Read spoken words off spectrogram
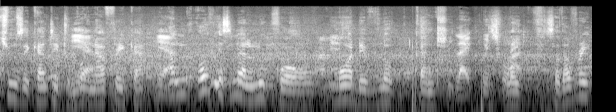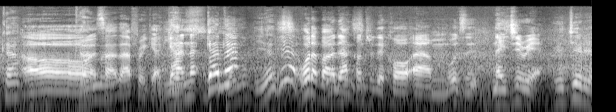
choose a country to Yeah. go in Africa, Yeah. I'll, obviously I'll look for more developed country. Like which one? Like South Africa. oh, Ghana. South Africa. Yes. Ghana. Ghana. Yes. Yeah. What about that country they call um what's it? Nigeria. Nigeria.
